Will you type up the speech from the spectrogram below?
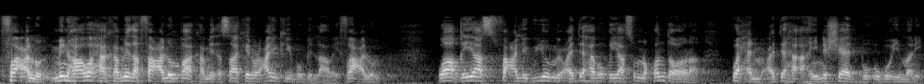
faclun minhaa waxaa ka mida faclun baa ka mida saakinulcaynkiibuu bilaabay faclun waa qiyaas facligiyo mucadaha buu qiyaas u noqon doonaa. Waxaan mucadaha ahayna shaad buu ugu imani.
